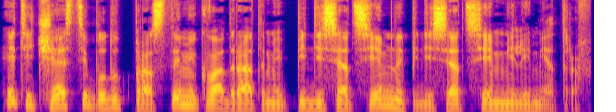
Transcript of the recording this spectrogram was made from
эти части будут простыми квадратами 57 на 57 миллиметров.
